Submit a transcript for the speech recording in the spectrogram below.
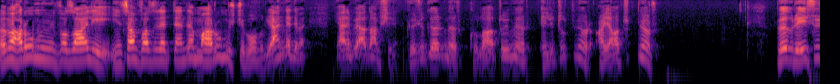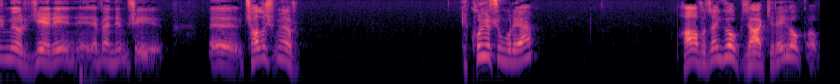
Ve mahrumu min fazali insan faziletlerinden mahrummuş gibi olur. Yani ne demek? Yani bir adam şimdi gözü görmüyor, kulağı duymuyor, eli tutmuyor, ayağı tutmuyor. Böbreği süzmüyor, ciğeri efendim şey e, çalışmıyor. E koyuyorsun buraya. Hafıza yok, zakire yok,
